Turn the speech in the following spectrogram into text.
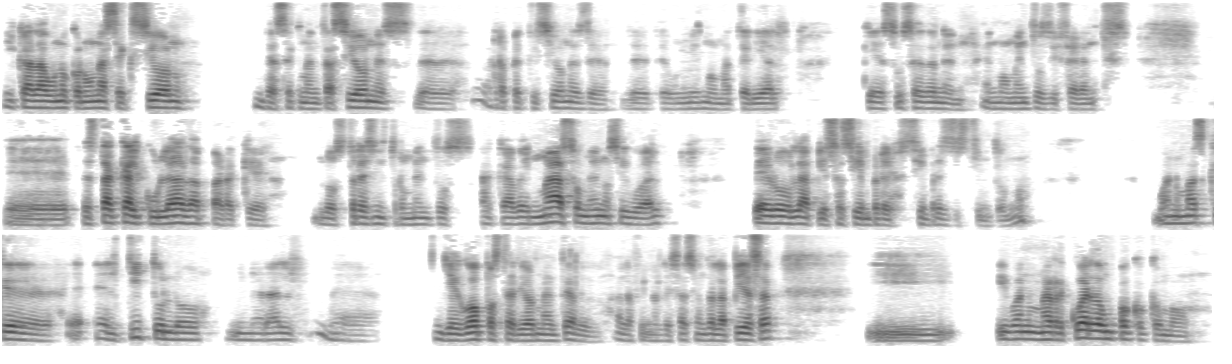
y cada uno con una sección de segmentaciones, de repeticiones de, un mismo material que suceden en, momentos diferentes. Eh, está calculada para que los tres instrumentos acaben más o menos igual, pero la pieza siempre, siempre es distinto, ¿no? Bueno, más que eh, el título mineral eh, llegó posteriormente a la finalización de la pieza y, y, bueno, me recuerda un poco como,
